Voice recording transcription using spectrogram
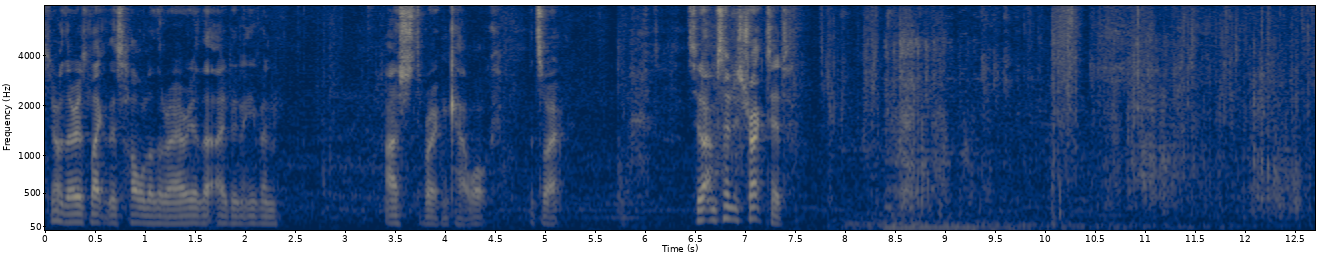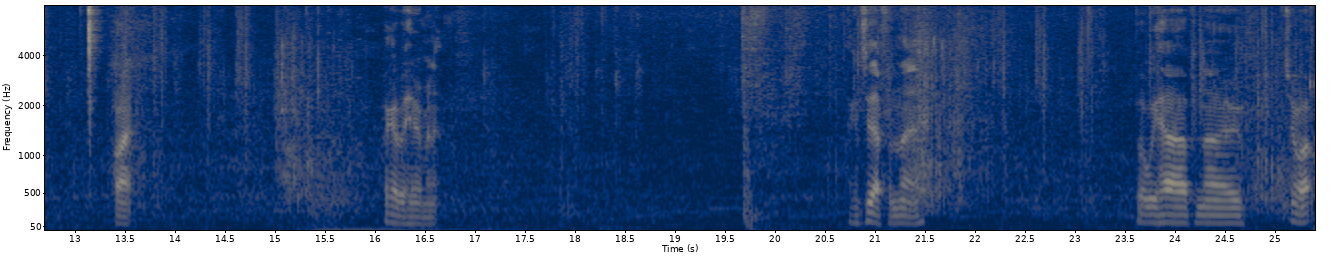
Do you know there is like this whole other area that I didn't even... Ah, it's just a broken catwalk. That's alright. See, I'm so distracted. Alright. Back over here a minute. I can see that from there. But we have no... Do you know what?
